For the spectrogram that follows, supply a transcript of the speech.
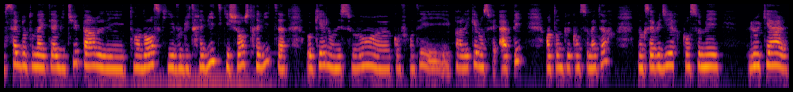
celle dont on a été habitué par les tendances qui évoluent très vite, qui changent très vite, auxquelles on est souvent euh, confronté et par lesquelles on se fait happer en tant que consommateur. Donc ça veut dire consommer local,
